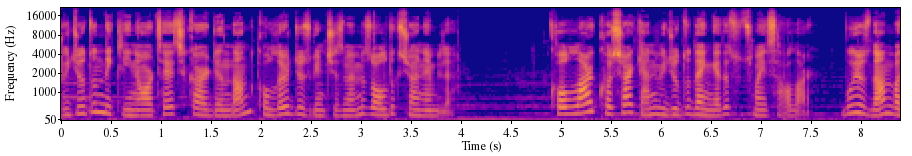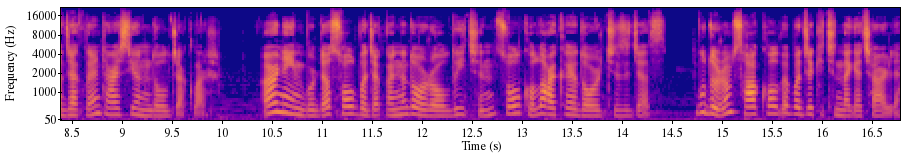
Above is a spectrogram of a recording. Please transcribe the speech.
Vücudun dikliğini ortaya çıkardığından kolları düzgün çizmemiz oldukça önemli. Kollar koşarken vücudu dengede tutmayı sağlar. Bu yüzden bacakların tersi yönünde olacaklar. Örneğin burada sol bacak öne doğru olduğu için sol kolu arkaya doğru çizeceğiz. Bu durum sağ kol ve bacak için de geçerli.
